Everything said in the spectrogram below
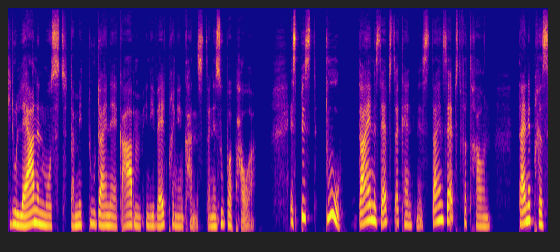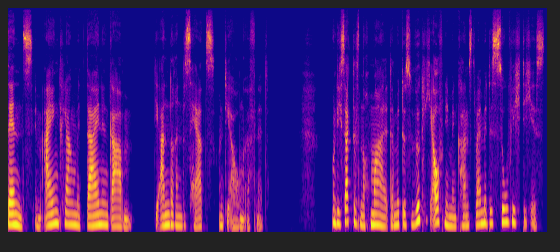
die du lernen musst, damit du deine Gaben in die Welt bringen kannst, deine Superpower. Es bist du, deine Selbsterkenntnis, dein Selbstvertrauen, deine Präsenz im Einklang mit deinen Gaben, die anderen das Herz und die Augen öffnet. Und ich sage das nochmal, damit du es wirklich aufnehmen kannst, weil mir das so wichtig ist.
